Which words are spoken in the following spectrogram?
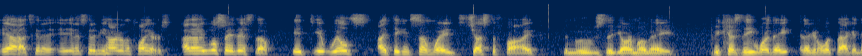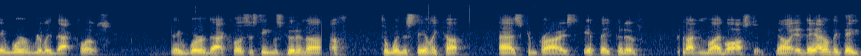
yeah, it's gonna and it's gonna be hard on the players. And I will say this though, it it will, I think, in some ways justify the moves that Jarmo made because they were they they're gonna look back and they were really that close. They were that close. This team was good enough to win the Stanley Cup as comprised if they could have gotten by Boston. Now, they I don't think they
